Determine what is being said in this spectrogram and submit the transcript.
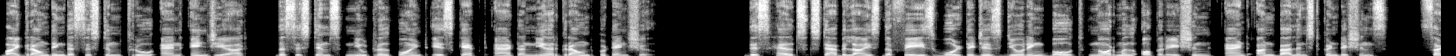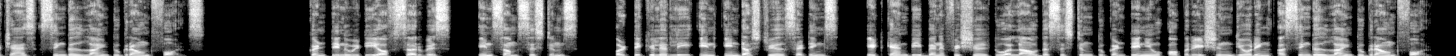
By grounding the system through an NGR, the system's neutral point is kept at a near ground potential. This helps stabilize the phase voltages during both normal operation and unbalanced conditions, such as single line to ground faults. Continuity of service In some systems, particularly in industrial settings, it can be beneficial to allow the system to continue operation during a single line to ground fault.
